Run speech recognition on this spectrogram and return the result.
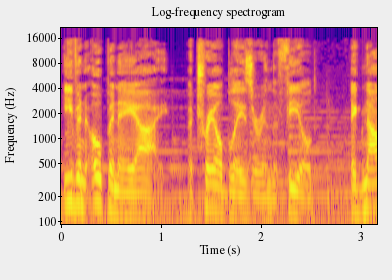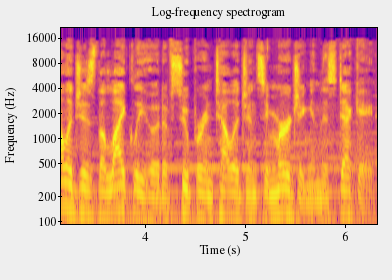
Even OpenAI, a trailblazer in the field, acknowledges the likelihood of superintelligence emerging in this decade.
